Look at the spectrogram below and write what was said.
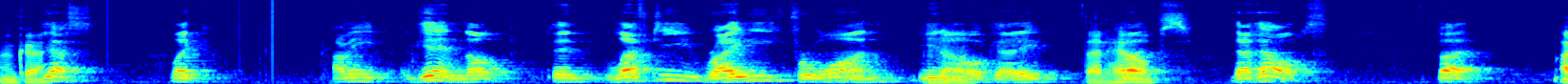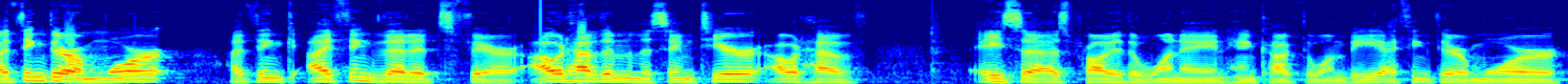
Okay. Yes. Like, I mean, again, no, and lefty, righty for one, you know, okay. Mm-hmm. That helps. that helps. But I think there are more. I think I think that it's fair. I would have them in the same tier. I would have Asa is probably the one A and Hancock the one B. I think there are more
